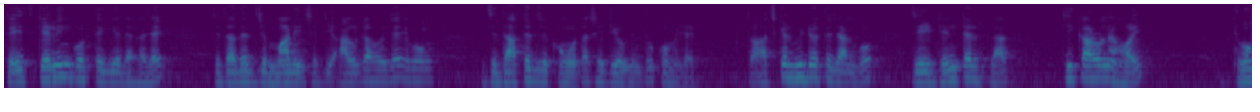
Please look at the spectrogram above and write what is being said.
তো এই স্কেলিং করতে গিয়ে দেখা যায় যে তাদের যে মাড়ি সেটি আলগা হয়ে যায় এবং যে দাঁতের যে ক্ষমতা সেটিও কিন্তু কমে যায়। তো আজকের ভিডিওতে জানব যে এই ডেন্টাল প্লাক কী কারণে হয় এবং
